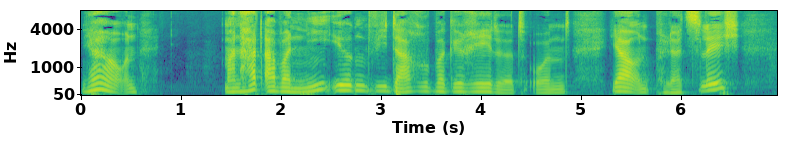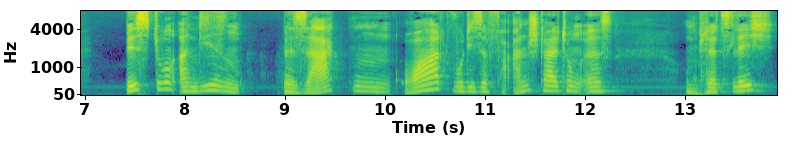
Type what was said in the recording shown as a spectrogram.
ja, und man hat aber nie irgendwie darüber geredet. Und ja, und plötzlich bist du an diesem besagten Ort, wo diese Veranstaltung ist, und plötzlich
